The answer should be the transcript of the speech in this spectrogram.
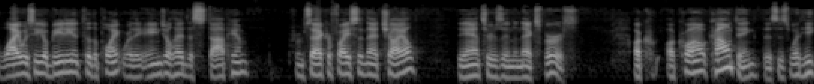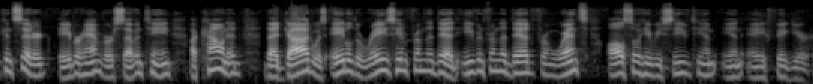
Why was he obedient to the point where the angel had to stop him from sacrificing that child? The answer is in the next verse. Accounting, this is what he considered, Abraham, verse 17, accounted that God was able to raise him from the dead, even from the dead, from whence also he received him in a figure.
